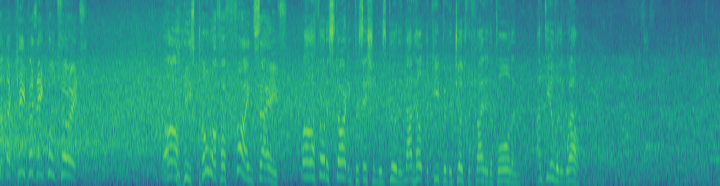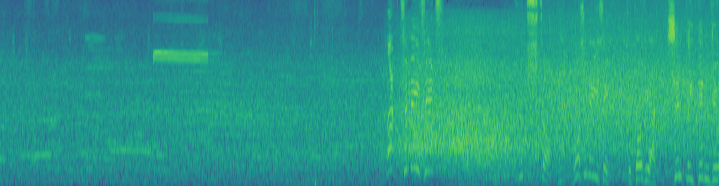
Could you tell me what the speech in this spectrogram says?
but the keeper's equal to it. Oh, he's pulled off a fine save. Well, I thought his starting position was good, and that helped the keeper to judge the flight of the ball and, and deal with it well. Up to meet it! Good stop, that wasn't easy. Krychowiak simply didn't do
